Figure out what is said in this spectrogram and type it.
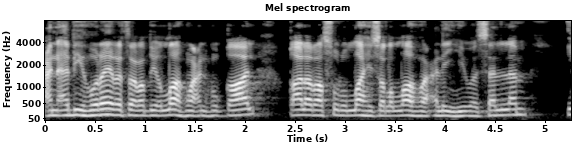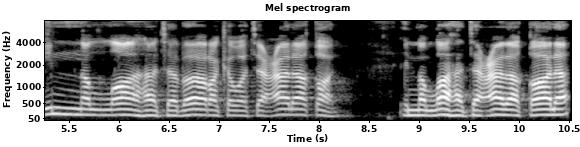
عن أبي هريرة رضي الله عنه قال قال رسول الله صلى الله عليه وسلم إن الله تبارك وتعالى قال إن الله تعالى قال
